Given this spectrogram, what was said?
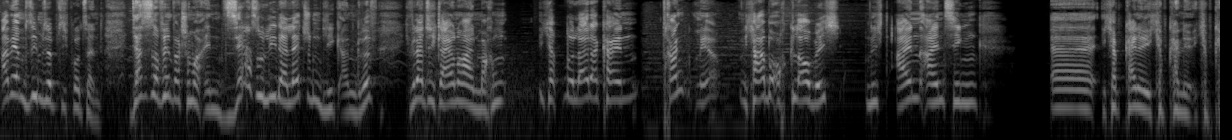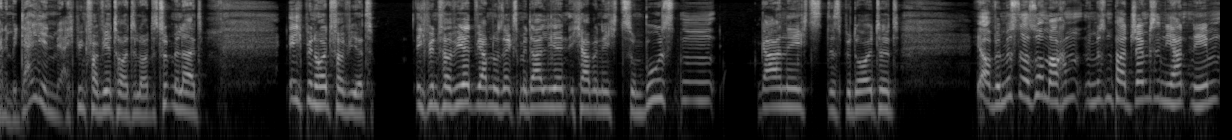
Aber wir haben 77%. Das ist auf jeden Fall schon mal ein sehr solider Legend League-Angriff. Ich will natürlich gleich auch noch einen machen. Ich habe nur leider keinen Trank mehr. Ich habe auch, glaube ich, nicht einen einzigen. Äh, ich habe keine, ich habe keine, ich habe keine Medaillen mehr. Ich bin verwirrt heute, Leute. Es tut mir leid. Ich bin heute verwirrt. Ich bin verwirrt. Wir haben nur sechs Medaillen. Ich habe nichts zum Boosten. Gar nichts. Das bedeutet, ja, wir müssen das so machen. Wir müssen ein paar Gems in die Hand nehmen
